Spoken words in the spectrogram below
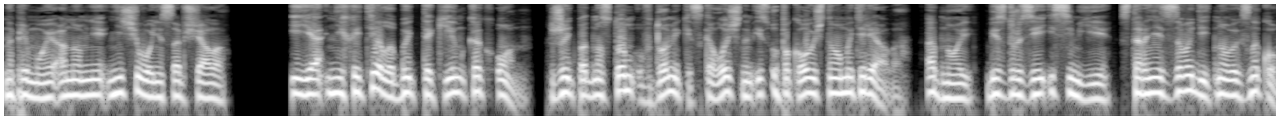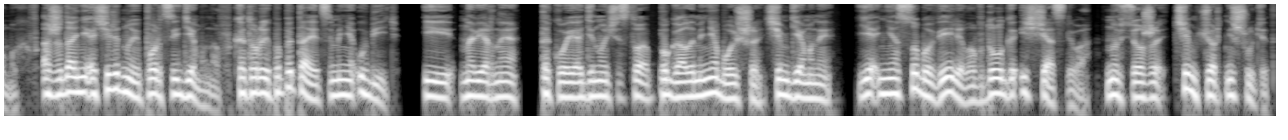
напрямую оно мне ничего не сообщало. И я не хотела быть таким, как он. Жить под мостом в домике, сколоченном из упаковочного материала. Одной, без друзей и семьи, сторонясь заводить новых знакомых в ожидании очередной порции демонов, которые попытаются меня убить. И, наверное, такое одиночество пугало меня больше, чем демоны. Я не особо верила в долго и счастливо, но все же, чем черт не шутит.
